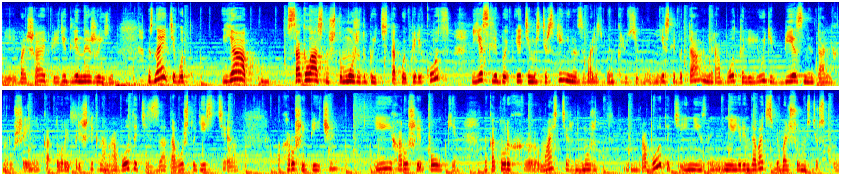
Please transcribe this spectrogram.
и большая впереди длинная жизнь. Вы знаете, вот я согласна, что может быть такой перекос, если бы эти мастерские не назывались бы инклюзивными, если бы там не работали люди без ментальных нарушений, которые пришли к нам работать из-за того, что есть э, хорошие печи и хорошие полки, на которых э, мастер может работать и не, не арендовать себе большую мастерскую.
